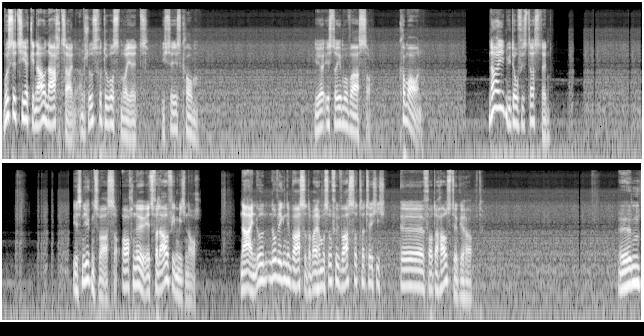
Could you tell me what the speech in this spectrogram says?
Muss jetzt hier genau Nacht sein. Am Schluss verdursten wir jetzt. Ich sehe es kommen. Hier ist da irgendwo Wasser. Come on. Nein, wie doof ist das denn? Hier ist nirgends Wasser. Ach nö, jetzt verlaufe ich mich noch. Nein, nur, nur wegen dem Wasser. Dabei haben wir so viel Wasser tatsächlich äh, vor der Haustür gehabt. Ähm,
